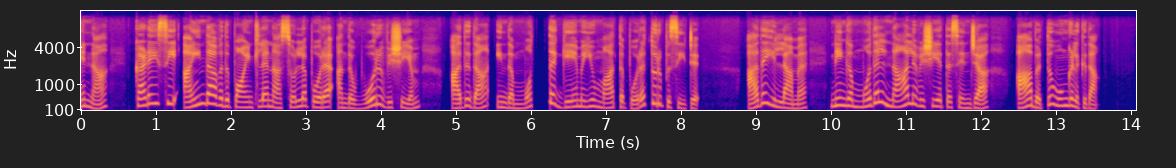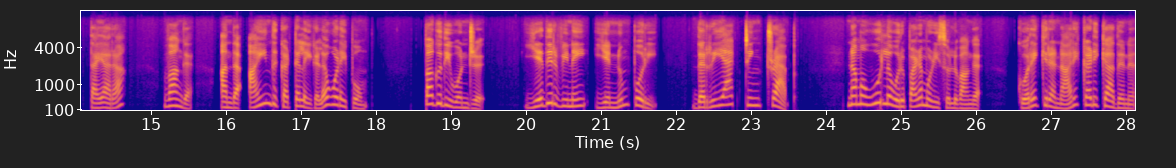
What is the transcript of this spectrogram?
ஏன்னா கடைசி ஐந்தாவது பாயிண்ட்ல நான் சொல்ல போற அந்த ஒரு விஷயம் அதுதான் இந்த மொத்த கேமையும் மாத்த போற துருப்பு சீட்டு. அதை இல்லாம நீங்க முதல் நாலு விஷயத்த செஞ்சா ஆபத்து உங்களுக்கு தான். தயாரா? வாங்க அந்த ஐந்து கட்டளைகளை உடைப்போம். பகுதி ஒன்று. எதிர்வினை என்னும் பொறி. த ரியாக்டிங் ட்ராப் நம்ம ஊர்ல ஒரு பழமொழி சொல்லுவாங்க. குறைக்கிற நாரி கடிக்காதுன்னு.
